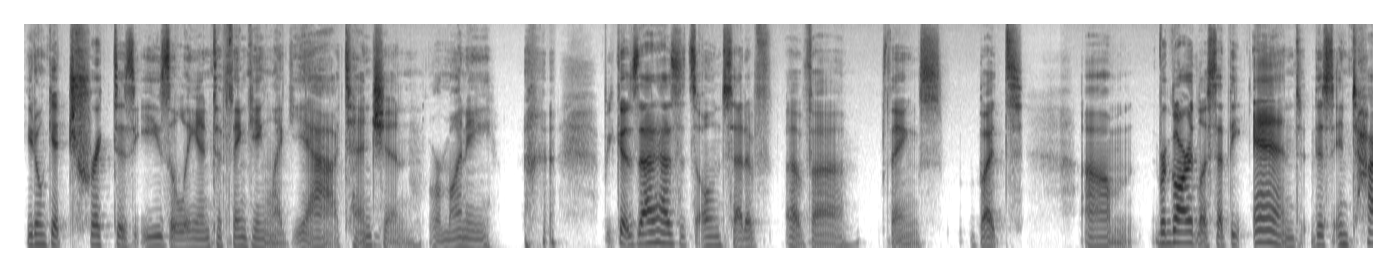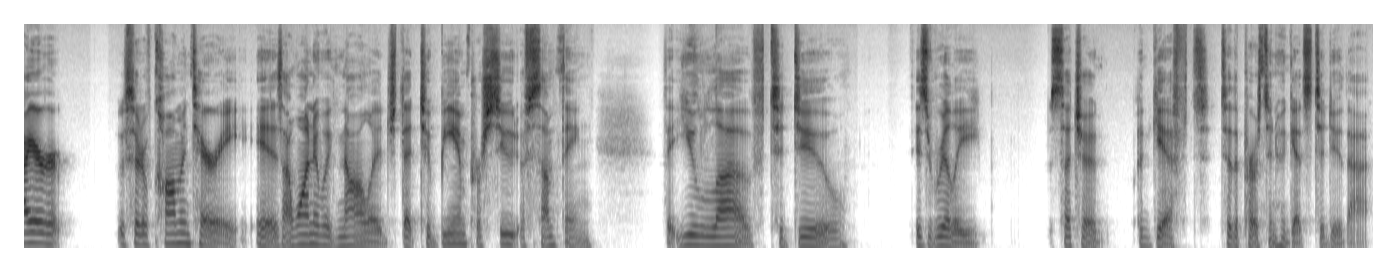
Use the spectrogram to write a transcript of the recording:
you don't get tricked as easily into thinking like, yeah, attention or money, because that has its own set of, of uh, things but um, regardless, at the end, this entire sort of commentary is I want to acknowledge that to be in pursuit of something that you love to do is really such a, a gift to the person who gets to do that.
